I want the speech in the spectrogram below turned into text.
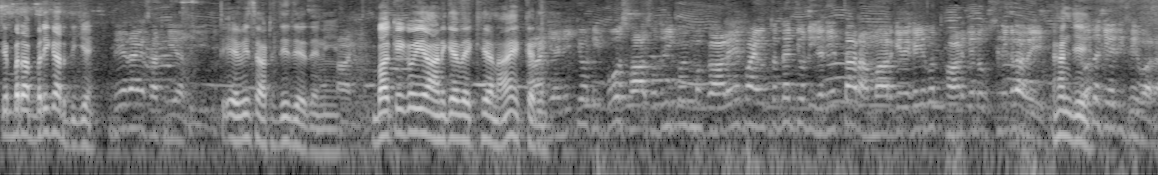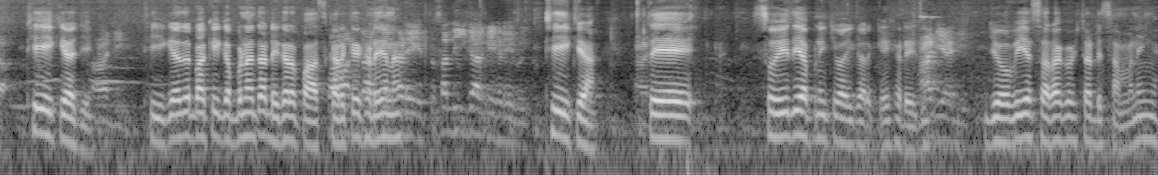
ਕਿ ਬਰਾਬਰ ਹੀ ਕਰ ਦਈਏ ਦੇ ਦਾਂਗੇ 60000 ਦੀ। ਜੀ ਤੇ ਇਹ ਵੀ 60 ਦੀ ਦੇ ਦੇਣੀ ਹੈ ਹਾਂਜੀ। ਬਾਕੀ ਕੋਈ ਆਣ ਕੇ ਵੇਖਿਆ ਨਾ ਇੱਕ ਵਾਰੀ। ਹਾਂਜੀ ਝੋਟੀ ਬਹੁਤ ਸਾਫ਼ ਸੁਥਰੀ ਕੋਈ ਮੰਗਾ ਲੇ ਭਾਵੇਂ ਉੱਤਰ ਤੇ ਝੋਟੀ ਜਿਹੜੀਆਂ ਧਾਰਾਂ ਮਾਰ ਕੇ ਵੇਖੇ ਜੇ ਕੋਈ ਥਾਣ ਕੇ ਨੁਕਸ ਨਿਕਲਾਵੇ ਹਾਂਜੀ। ਉਹ ਤਾਂ ਛੇ ਦੀ ਸੇਵਾ ਦਾ। ਠੀਕ ਹੈ ਜੀ। ਹਾਂਜੀ। ਠੀਕ ਹੈ ਤੇ ਬਾਕੀ ਗੱਬਣਾ ਤੁਹਾਡੇ ਘਰੋਂ ਪਾਸ ਕਰਕੇ ਖੜੇ ਆ ਨਾ? ਖੜੇ, ਤਸੱਲੀ ਕਰਕੇ ਖੜੇ ਕੋਈ ਠੀਕ ਆ। ਤੇ ਸੋਈ ਦੀ ਆਪਣੀ ਚਵਾਈ ਕਰਕੇ ਖੜੇ ਜੀ। ਹਾਂਜੀ ਹਾਂਜੀ। ਜੋ ਵੀ ਹੈ ਸਾਰਾ ਕੁਝ ਤੁਹਾਡੇ ਸਾਹਮਣੇ ਹੀ ਆ।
